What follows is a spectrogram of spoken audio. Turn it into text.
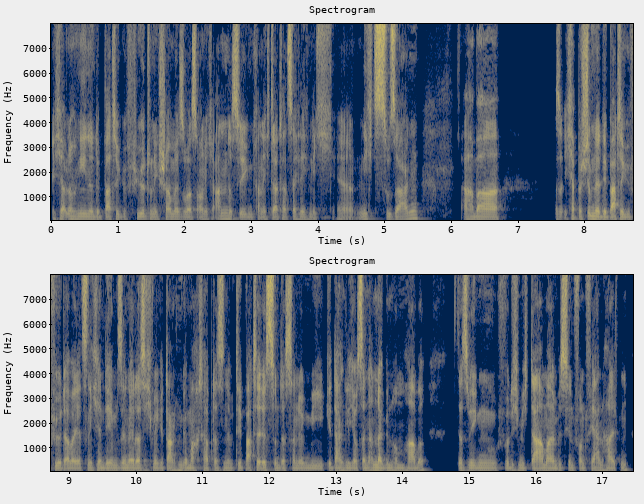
Ich habe noch nie eine Debatte geführt und ich schaue mir sowas auch nicht an, deswegen kann ich da tatsächlich nicht, äh, nichts zu sagen. Aber also ich habe bestimmt eine Debatte geführt, aber jetzt nicht in dem Sinne, dass ich mir Gedanken gemacht habe, dass es eine Debatte ist und das dann irgendwie gedanklich auseinandergenommen habe. Deswegen würde ich mich da mal ein bisschen von fernhalten.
